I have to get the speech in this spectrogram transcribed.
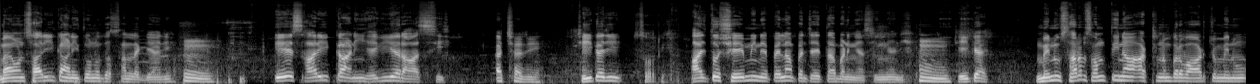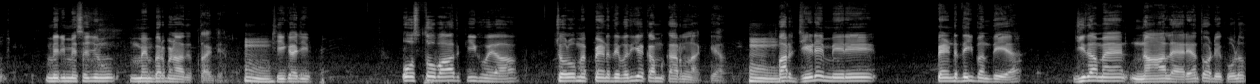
ਮੈਂ ਹੁਣ ਸਾਰੀ ਕਹਾਣੀ ਤੁਹਾਨੂੰ ਦੱਸਣ ਲੱਗਿਆ ਜੀ। ਹੂੰ। ਇਹ ਸਾਰੀ ਕਹਾਣੀ ਹੈਗੀ ਹੈ ਰਾਜਸੀ ਅੱਛਾ ਜੀ। ਠੀਕ ਹੈ ਜੀ? ਸੌਰੀ ਅੱਜ ਤੋਂ 6 ਮਹੀਨੇ ਪਹਿਲਾਂ ਪੰਚਾਇਤਾਂ ਬਣੀਆਂ ਸੀਗੀਆਂ ਜੀ। ਹੂੰ। ਠੀਕ ਹੈ ਮੈਨੂੰ ਸਰਬਸੰਮਤੀ ਨਾਲ 8 ਨੰਬਰ ਵਾਰਡ ਚੋਂ ਮੈਨੂੰ ਮੇਰੀ ਮੈਸੇਜ ਨੂੰ ਮੈਂਬਰ ਬਣਾ ਦਿੱਤਾ ਗਿਆ। ਹੂੰ। ਠੀਕ ਹੈ ਜੀ? ਉਸ ਤੋਂ ਬਾਅਦ ਕੀ ਹੋਇਆ? ਚਲੋ ਮੈਂ ਪਿੰਡ ਦੇ ਵਧੀਆ ਕੰਮ ਕਰਨ ਲੱਗ ਗਿਆ। ਪਰ ਜਿਹੜੇ ਮੇਰੇ ਪਿੰਡ ਦੇ ਹੀ ਬੰਦੇ ਆ ਜਿਹਦਾ ਮੈਂ ਨਾਂ ਲੈ ਰਿਹਾ ਤੁਹਾਡੇ ਕੋਲ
